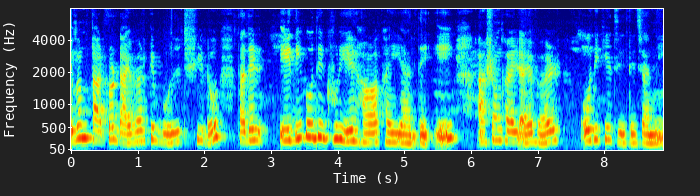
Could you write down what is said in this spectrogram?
এবং তারপর ড্রাইভারকে বলছিল, তাদের এদিক ওদিক ঘুরিয়ে হাওয়া খাইয়ে আনতে। এই আশঙ্কায় ড্রাইভার ওদিকে যেতে চাননি।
